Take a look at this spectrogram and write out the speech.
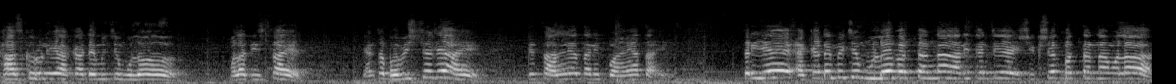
खास करून ही अकादमीची मुलं मला दिसत आहेत यांचं भविष्य जे आहे ते चालण्यात आणि पळण्यात आहे. तर हे अकॅडमीचे मुलं बघताना आणि त्यांचे शिक्षक बघताना मला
